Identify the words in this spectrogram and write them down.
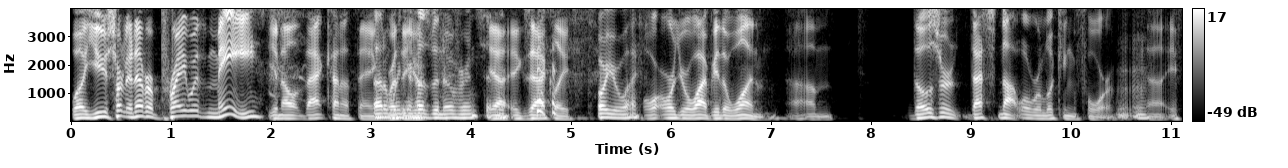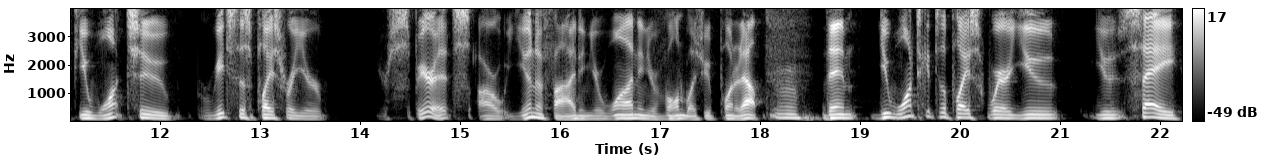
well you certainly never pray with me you know that kind of thing That'll win your husband over instantly. yeah exactly Or your wife. or, or your wife either one um, those are that's not what we're looking for uh, if you want to reach this place where your your spirits are unified and you're one and you're vulnerable as you pointed out Mm. then you want to get to the place where you you say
